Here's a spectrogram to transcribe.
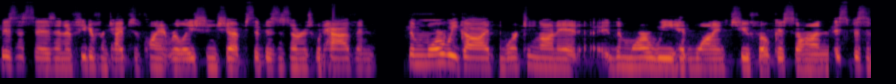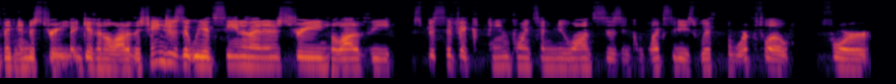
businesses and a few different types of client relationships that business owners would have. And the more we got working on it, the more we had wanted to focus on a specific industry, given a lot of the changes that we had seen in that industry, a lot of the specific pain points and nuances and complexities with the workflow for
